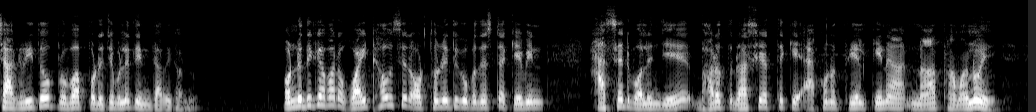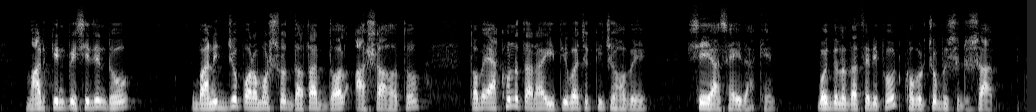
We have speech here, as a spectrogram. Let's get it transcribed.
চাকরিতেও প্রভাব পড়েছে বলে তিনি দাবি করেন। অন্যদিকে আবার হোয়াইট হাউসের অর্থনৈতিক উপদেষ্টা কেভিন হ্যাসেট বলেন যে, ভারত রাশিয়ার থেকে এখনও তেল কেনা না থামানোয় মার্কিন প্রেসিডেন্ট ও বাণিজ্য পরামর্শদাতার দল আশাহত, তবে এখনও তারা ইতিবাচক কিছু হবে সেই আশাই রাখেন। বৈদ্যনাথ দাসের রিপোর্ট, খবর চব্বিশ সাত।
